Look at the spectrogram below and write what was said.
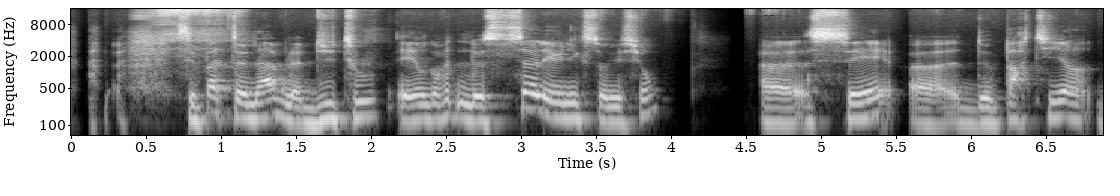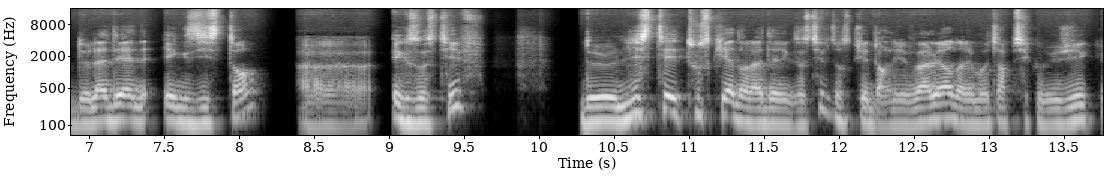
c'est pas tenable du tout. Et donc en fait, le seul et unique solution, euh, c'est euh, de partir de l'ADN existant, euh, exhaustif, de lister tout ce qu'il y a dans l'ADN exhaustif, tout ce qui est dans les valeurs, dans les moteurs psychologiques,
